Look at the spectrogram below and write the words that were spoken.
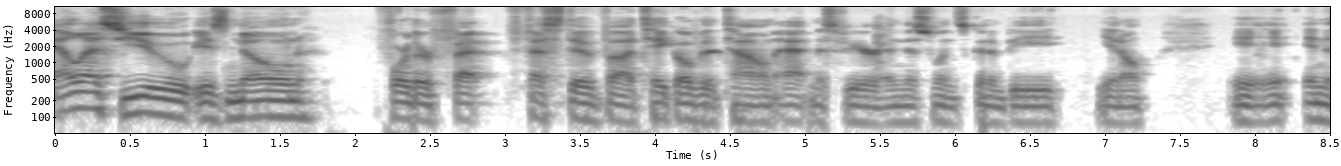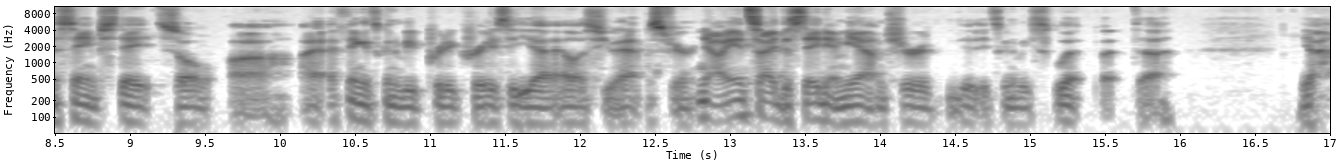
LSU is known for their fe- festive uh, take over the town atmosphere, and this one's going to be, you know, in, in the same state. So uh, I, I think it's going to be pretty crazy uh, LSU atmosphere. Now inside the stadium, yeah, I'm sure it's going to be split, but uh, yeah.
